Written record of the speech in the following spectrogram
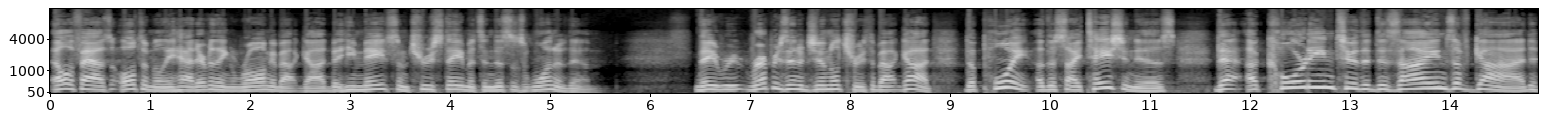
Eliphaz ultimately had everything wrong about God, but he made some true statements, and this is one of them. They re- represent a general truth about God. The point of the citation is that according to the designs of God,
